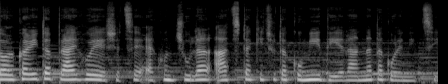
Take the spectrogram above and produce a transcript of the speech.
তরকারিটা প্রায় হয়ে এসেছে, এখন চুলার আঁচটা কিছুটা কমিয়ে দিয়ে রান্নাটা করে নিচ্ছি।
